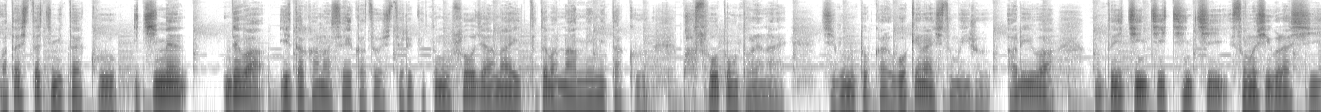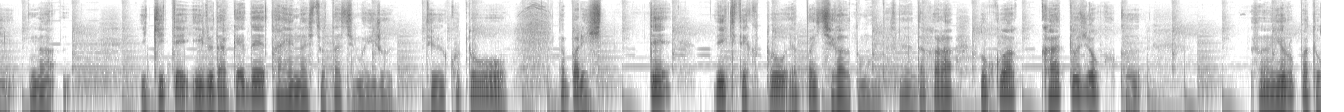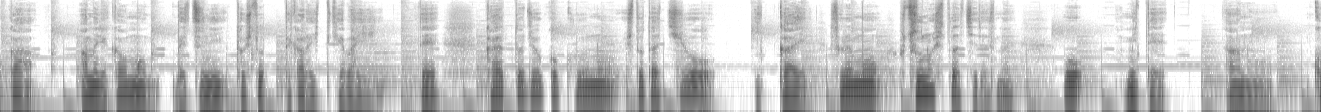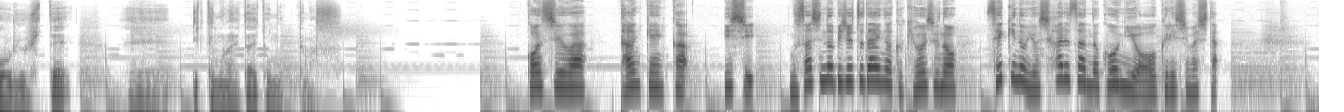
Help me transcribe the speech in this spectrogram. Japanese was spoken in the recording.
私たちみたく一面では豊かな生活をしてるけどもそうじゃない例えば難民みたくパスポートも取れない自分のとこから動けない人もいるあるいは本当に一日一日その日暮らしが生きているだけで大変な人たちもいるっていうことをやっぱり知ってで生きていくとやっぱり違うと思うんですね。だから僕はカヤット上国そのヨーロッパとかアメリカはもう別に年取ってから行っていけばいい。でカヤット上国の人たちを一回それも普通の人たちですね。を見てあの交流して、えー、行ってもらいたいと思ってます。今週は探検家医師武蔵野美術大学教授の関野義治さんの講義をお送りしました。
